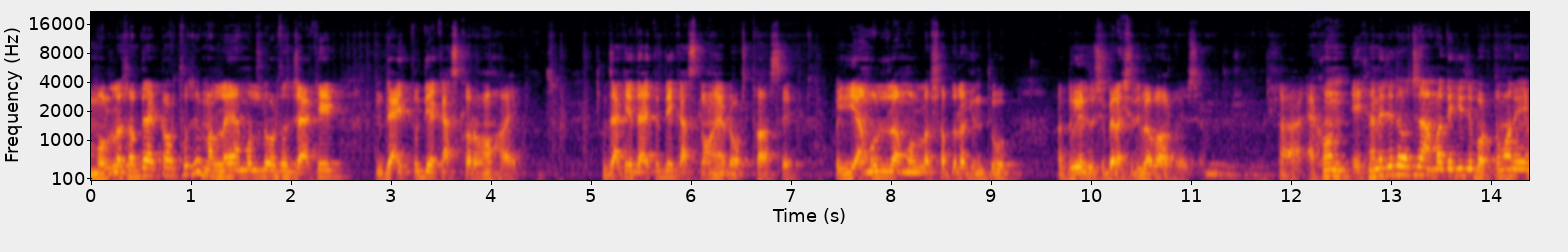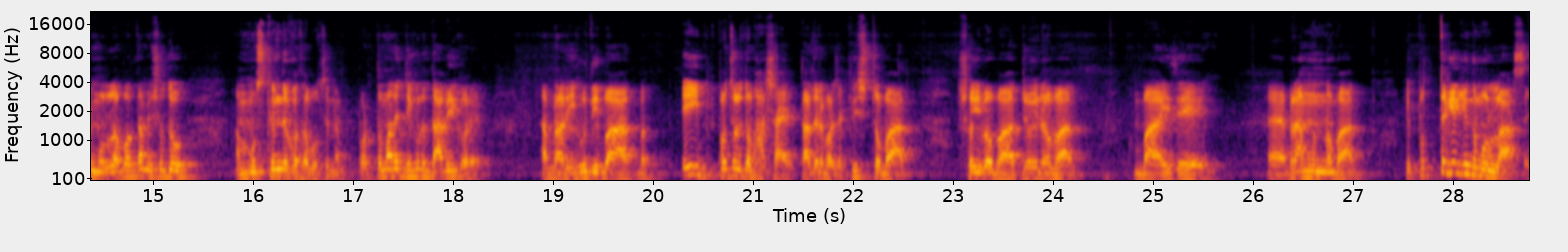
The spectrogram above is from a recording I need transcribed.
মোল্লা শব্দের একটা অর্থ হচ্ছে মাল্লায়া মূল্য অর্থ যাকে দায়িত্ব দিয়ে কাজ করানো হয় যাকে দায়িত্ব দিয়ে কাজ করানো হয় একটা অর্থ আছে ওই ইয়ামুল্লা মোল্লা শব্দটা কিন্তু দুইয়ের দুশো বিরাশিতে ব্যবহার হয়েছে। হ্যাঁ, এখন এখানে যেটা হচ্ছে আমরা দেখি যে বর্তমানে মোল্লা বলতে আমি শুধু মুসলিমদের কথা বলছি না বর্তমানে যেগুলো দাবি করে আপনার ইহুদিবাদ বা এই প্রচলিত ভাষায় তাদের ভাষা খ্রিস্টবাদ শৈববাদ জৈনবাদ বা এই যে ব্রাহ্মণ্যবাদ এই প্রত্যেকেই কিন্তু মোল্লা আছে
